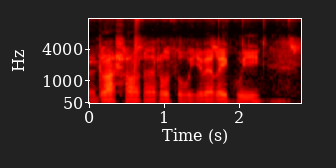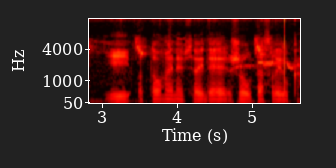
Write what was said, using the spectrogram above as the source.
е, два шари розової великої. І ото в мене все йде жовта сливка.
